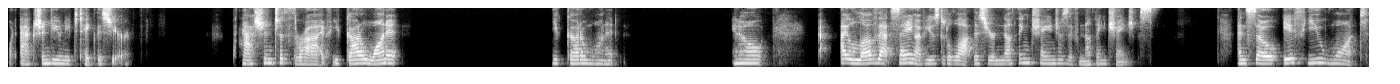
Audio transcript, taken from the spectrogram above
What action do you need to take this year? Passion to thrive. You gotta want it. You gotta want it. You know, I love that saying. I've used it a lot this year. Nothing changes if nothing changes. And so, if you want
